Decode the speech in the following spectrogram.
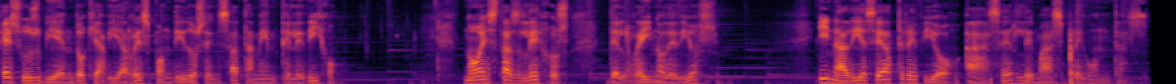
Jesús, viendo que había respondido sensatamente, le dijo, No estás lejos del reino de Dios. Y nadie se atrevió a hacerle más preguntas.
